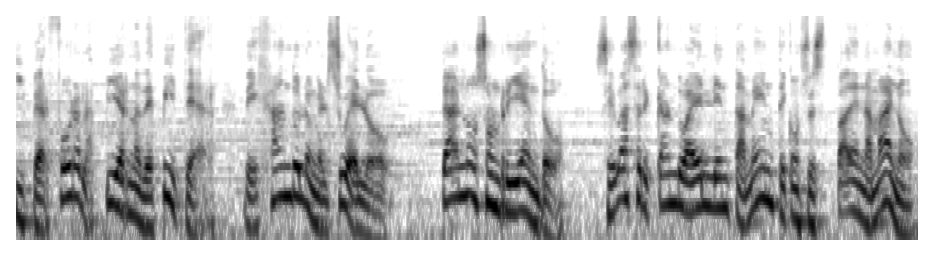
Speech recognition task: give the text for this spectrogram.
y perfora la pierna de Peter, dejándolo en el suelo. Thanos sonriendo, se va acercando a él lentamente con su espada en la mano,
